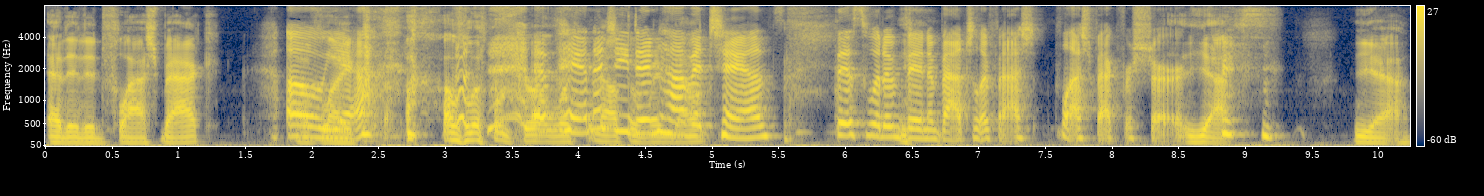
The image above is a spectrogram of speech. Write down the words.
edited flashback. Oh of like yeah. a little girl. if Hannah G didn't have a chance, this would have been a bachelor flash- flashback for sure. Yes. Yeah.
